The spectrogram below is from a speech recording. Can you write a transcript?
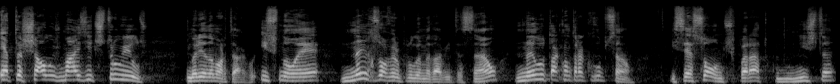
é taxá-los mais e destruí-los. Mariana Mortágua, isso não é nem resolver o problema da habitação, nem lutar contra a corrupção. Isso é só um disparate comunista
